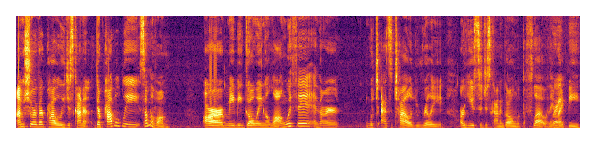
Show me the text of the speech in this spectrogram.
I'm sure they're probably just kind of, they're probably, some of them are maybe going along with it and they're, which as a child, you really are used to just kind of going with the flow. And they Right. might be,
